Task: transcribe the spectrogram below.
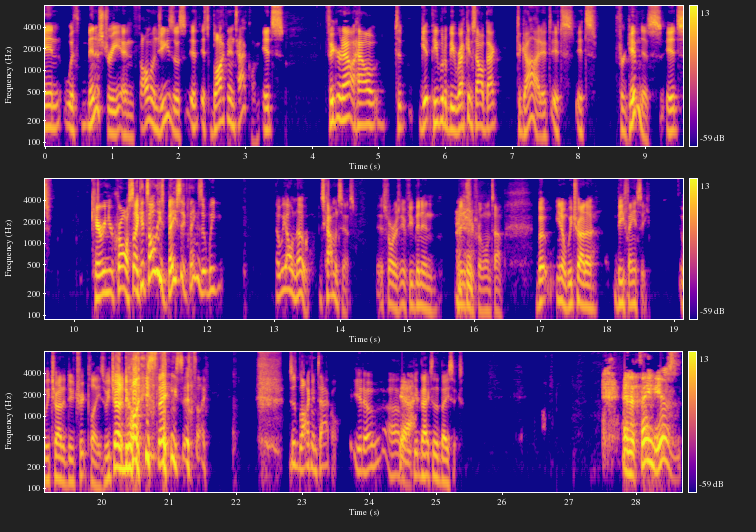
And with ministry and following Jesus, it, it's blocking and tackling. It's figuring out how to get people to be reconciled back to God. It, it's it's forgiveness. It's carrying your cross. Like it's all these basic things that we that we all know. It's common sense as far as if you've been in ministry for a long time. But you know, we try to be fancy. We try to do trick plays. We try to do all these things. It's like just block and tackle. You know, uh, yeah. get back to the basics. And the thing is,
